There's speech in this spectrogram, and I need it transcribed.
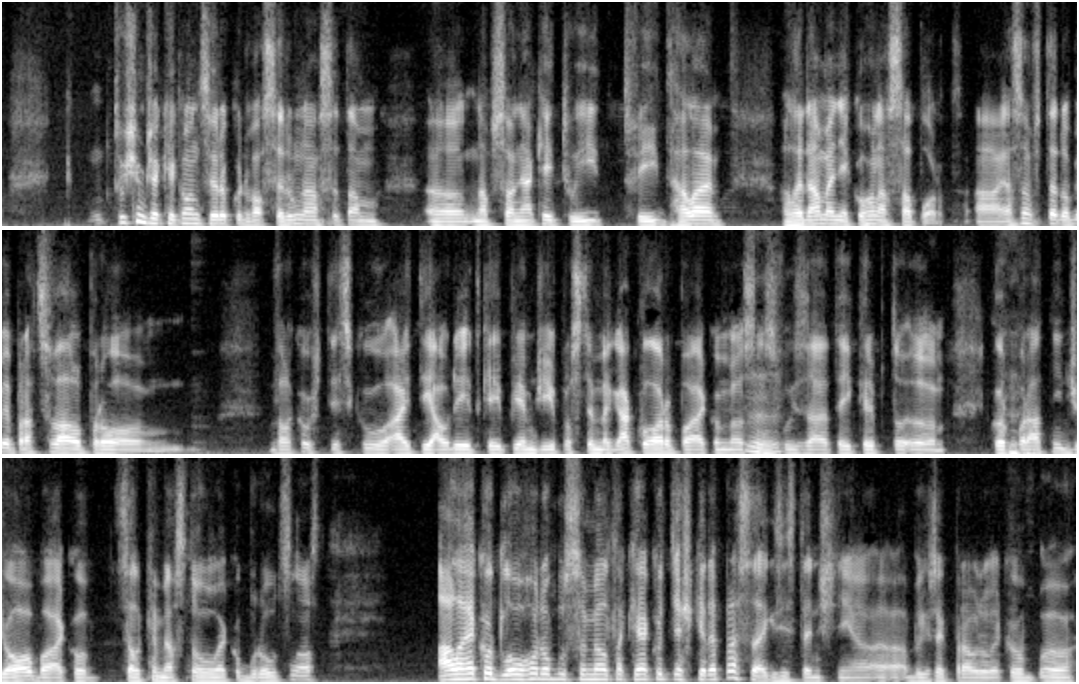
tuším, že ke konci roku 2017 se tam uh, napsal nějaký tweet, tweet, hele, hledáme někoho na support. A já jsem v té době pracoval pro velkou čtyřku IT Audit, KPMG, prostě megacorp a jako měl jsem mm. svůj zajetý krypto, um, korporátní job a jako celkem jasnou jako budoucnost. Ale jako dlouhodobu jsem měl také jako těžké deprese existenční, abych řekl pravdu. Jako, uh,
